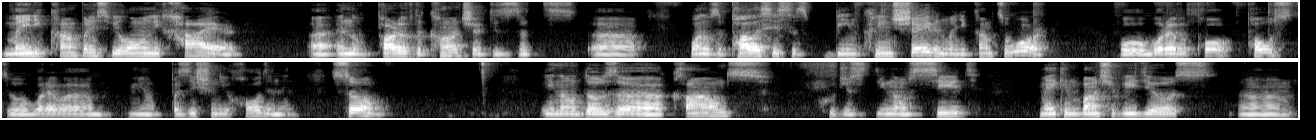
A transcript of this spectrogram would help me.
many companies will only hire uh, and part of the contract is that uh, one of the policies is being clean shaven when you come to work or whatever po post or whatever um, you know position you're holding in. So you know those uh, clowns who just you know sit making bunch of videos um,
